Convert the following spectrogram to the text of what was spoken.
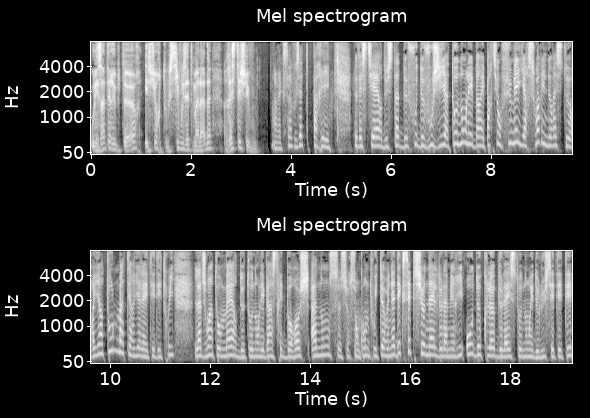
ou les interrupteurs, et surtout, si vous êtes malade, restez chez vous. Avec ça, vous êtes paré. Le vestiaire du stade de foot de Vougy à Tonon-les-Bains est parti en fumée hier soir. Il ne reste rien. Tout le matériel a été détruit. L'adjointe au maire de Tonon-les-Bains, Street Boroche, annonce sur son compte Twitter une aide exceptionnelle de la mairie aux deux clubs de la Tonon et de l'UCTT.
